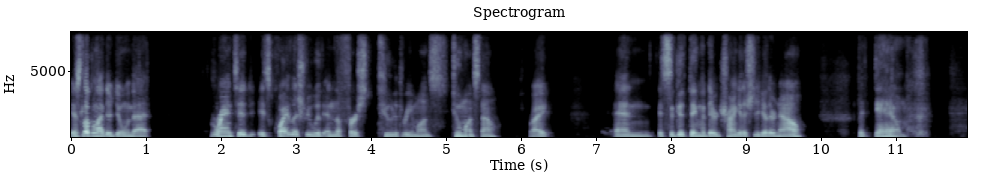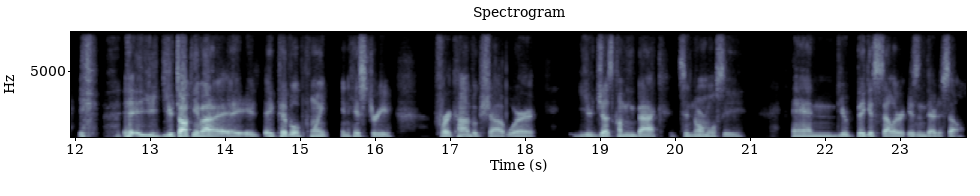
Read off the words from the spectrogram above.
It's looking like they're doing that. Granted, it's quite literally within the first two to three months, two months now, right? And it's a good thing that they're trying to get this together now. But damn, you're talking about a, a, a pivotal point in history for a comic book shop where you're just coming back to normalcy and your biggest seller isn't there to sell.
